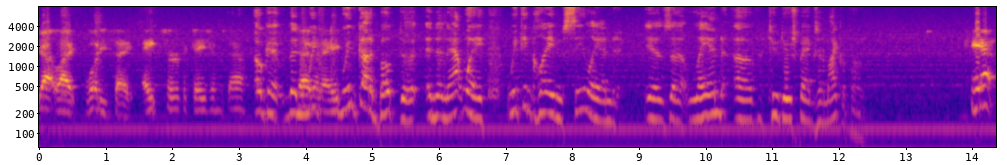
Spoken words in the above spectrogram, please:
got like what do you say, eight certifications now. Okay, then Seven, we, we've got to both do it, and then that way we can claim Sealand is uh, land of two douchebags and a microphone. Yeah.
